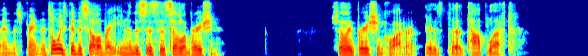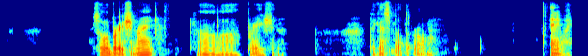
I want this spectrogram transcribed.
in the sprint. It's always good to celebrate. You know, this is the celebration. Celebration quadrant is the top left. Celebration, right? Celebration. I think I spelled it wrong. Anyway,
